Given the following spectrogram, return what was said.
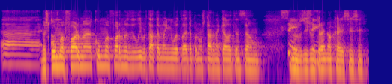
Uh, Mas com uma, forma, com uma forma de libertar também o atleta para não estar naquela tensão, sim, nervosismo no treino, ok, sim, sim.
